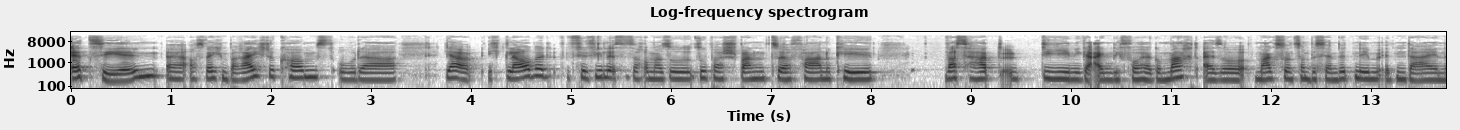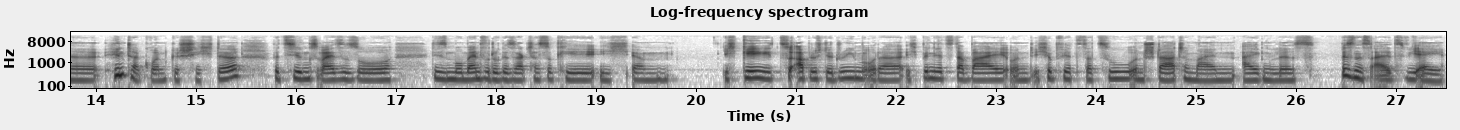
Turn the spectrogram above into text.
erzählen, äh, aus welchem Bereich du kommst oder ja, ich glaube, für viele ist es auch immer so super spannend zu erfahren, okay, was hat diejenige eigentlich vorher gemacht? Also magst du uns so ein bisschen mitnehmen in deine Hintergrundgeschichte, beziehungsweise so diesen Moment, wo du gesagt hast, okay, ich, ähm, ich gehe zu Uplift Your Dream oder ich bin jetzt dabei und ich hüpfe jetzt dazu und starte mein eigenes Business als VA?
